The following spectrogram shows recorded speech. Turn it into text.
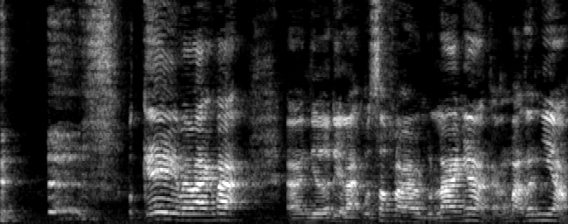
ok bye bye các bạn. À, nhớ để lại một subscribe và một like nhá. Cảm ơn các bạn rất nhiều.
